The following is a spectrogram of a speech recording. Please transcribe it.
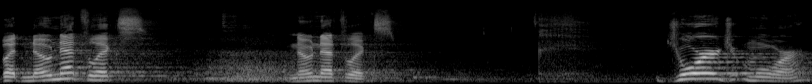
but no Netflix. No Netflix. George Moore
